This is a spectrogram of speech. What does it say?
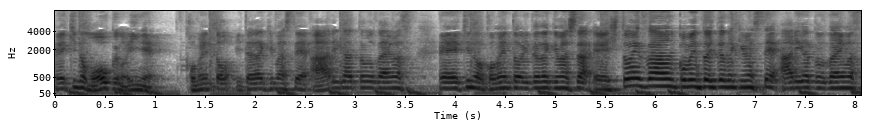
えー、昨日も多くのいいね、コメントいただきましてありがとうございます。えー、昨日コメントいただきました。えー、ひとえさんコメントいただきましてありがとうございます。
